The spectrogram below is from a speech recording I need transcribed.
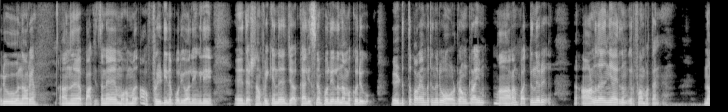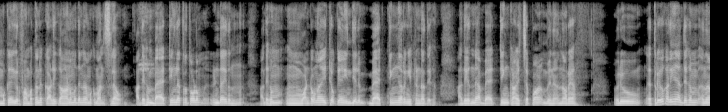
ഒരു എന്താ പറയുക അന്ന് പാകിസ്ഥാന്റെ മുഹമ്മദ് അഫ്രീഡിനെ പോലെയോ അല്ലെങ്കിൽ ദക്ഷിണാഫ്രിക്കന്റെ ജക്കാലിസിനെ പോലെയെല്ലാം നമുക്കൊരു എടുത്തു പറയാൻ പറ്റുന്ന ഒരു ഓൾറൗണ്ടറായി മാറാൻ പറ്റുന്നൊരു ആൾ തന്നെയായിരുന്നു ഇർഫാൻ പത്താൻ. നമുക്ക് ഇർഫാൻ പത്താന്റെ കളി കാണുമ്പോൾ തന്നെ നമുക്ക് മനസ്സിലാവും. അദ്ദേഹം ബാറ്റിങ്ങിൽ എത്രത്തോളം ഉണ്ടായിരുന്നു. അദ്ദേഹം വൺ ഡൗൺ ആയിട്ടൊക്കെ ഇന്ത്യയിൽ ബാറ്റിംഗ് ഇറങ്ങിയിട്ടുണ്ട് അദ്ദേഹം. അദ്ദേഹത്തിന്റെ ആ ബാറ്റിംഗ് കാഴ്ചപ്പാ പിന്നെ എന്താ പറയുക ഒരു എത്രയോ കളി അദ്ദേഹം എന്നാ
